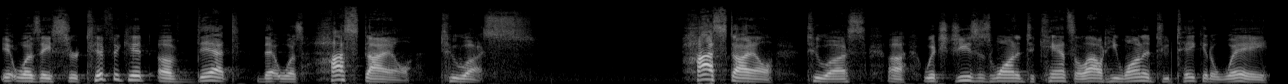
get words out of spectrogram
it was a certificate of debt that was hostile to us. Hostile to us, uh, which Jesus wanted to cancel out. He wanted to take it away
